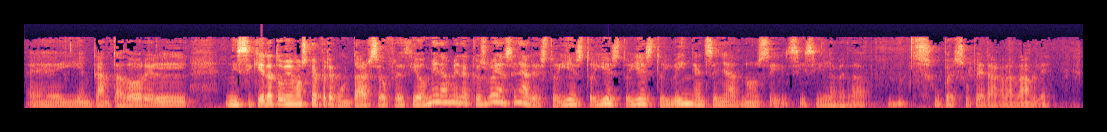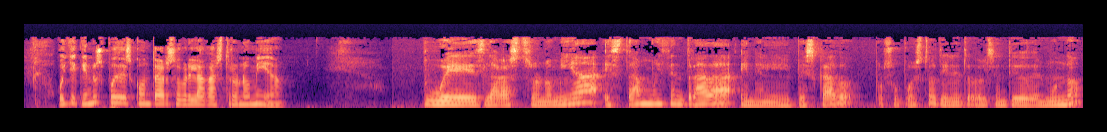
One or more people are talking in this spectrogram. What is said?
eh, y encantador. Él ni siquiera tuvimos que preguntar, se ofreció, mira, mira, que os voy a enseñar esto y esto y esto y esto y venga a enseñarnos. Y, sí, sí, la verdad, súper, súper agradable. Oye, ¿qué nos puedes contar sobre la gastronomía? Pues la gastronomía está muy centrada en el pescado, por supuesto, tiene todo el sentido del mundo.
